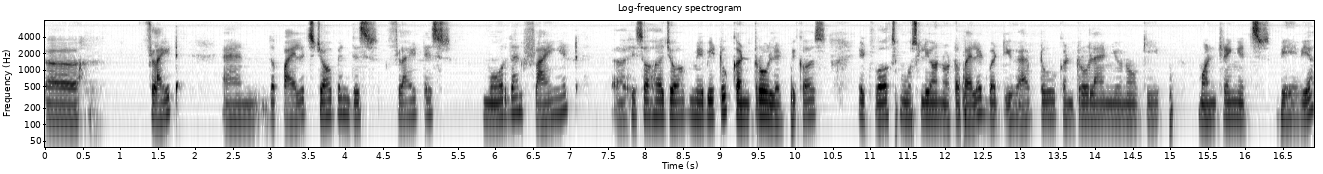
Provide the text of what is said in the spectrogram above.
uh, flight. And the pilot's job in this flight is more than flying it. Uh, his or her job may be to control it because it works mostly on autopilot but you have to control and you know keep monitoring its behavior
